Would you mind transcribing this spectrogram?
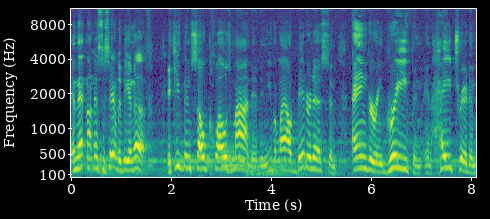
and that not necessarily be enough. If you've been so close minded and you've allowed bitterness and anger and grief and, and hatred and,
